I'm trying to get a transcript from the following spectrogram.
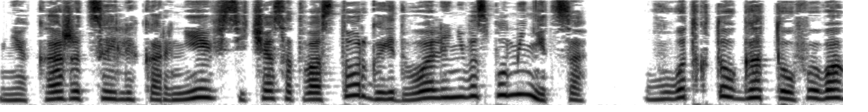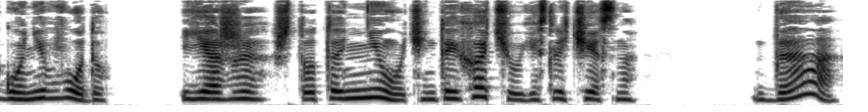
Мне кажется, или Корнеев сейчас от восторга едва ли не воспламенится. Вот кто готов и в огонь, и в воду. Я же что-то не очень-то и хочу, если честно. Да,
